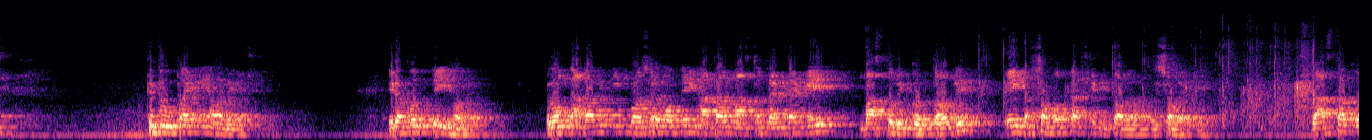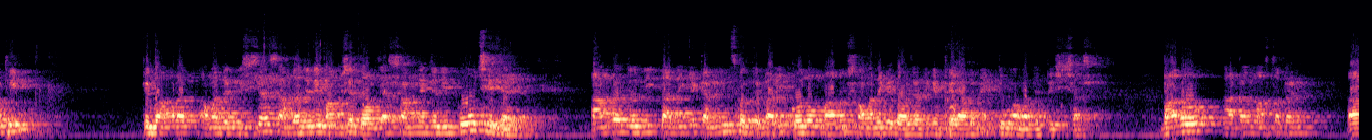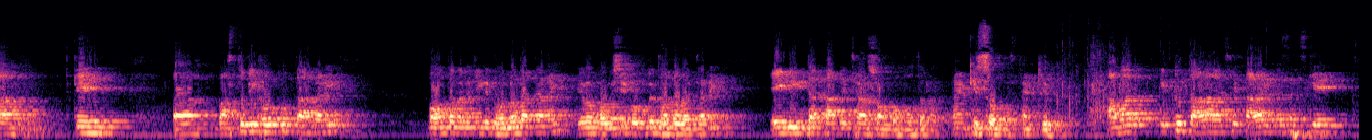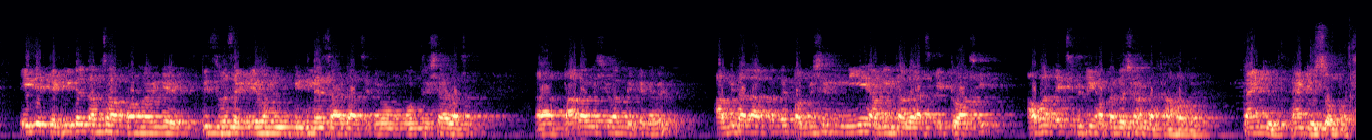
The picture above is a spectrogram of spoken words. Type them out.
কিন্তু উপায় নেই আমাদের কাছে। এটা করতেই হবে। এবং আগামী তিন বছরের মধ্যে এই ঘাটাল মাস্টার প্ল্যানটাকে বাস্তবিক করতে হবে। এই শপথ কাজকে নিতে হবে আমাদের সবাইকে। রাস্তা কঠিন কিন্তু আমরা, আমাদের বিশ্বাস, আমরা যদি মানুষের দরজার সামনে যদি পৌঁছে যাই, আমরা যদি তাদেরকে কনভিন্স করতে পারি, কোনো মানুষ আমাদেরকে দরজা থেকে ফেরাবে না একটু আমাদের বিশ্বাস। ভালো, ঘাটাল মাস্টার প্ল্যান কে বাস্তবিক হোক খুব তাড়াতাড়ি। মমতা ব্যানার্জিকে ধন্যবাদ জানাই এবং অভিষেক বাবুকে ধন্যবাদ জানাই। এই দিনটা তাদের ছাড়া সম্ভব হতো না। Thank you so much thank you আমার একটু তারা আছে তারা ইন দ্য সেন্স কে এই যে টেকনিক্যাল টার্মস আমার মনে হয় যে প্রিন্সিপাল সেক্রেটারি এবং ইঞ্জিনিয়ার সাহেব আছেন এবং মন্ত্রী সাহেব আছেন তারা বেশিরভাগ দেখে নেবেন আমি তাহলে আপনাদের পারমিশন নিয়ে আমি তাহলে আজকে একটু আসি। আবার নেক্সট মিটিং আপনাদের সঙ্গে দেখা হবে। Thank you thank you so much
